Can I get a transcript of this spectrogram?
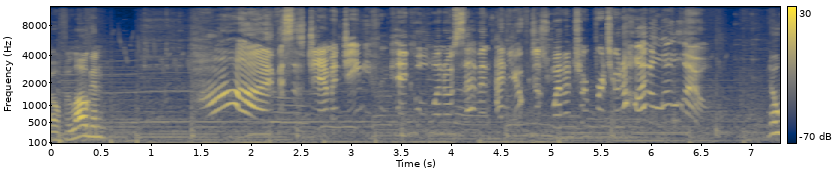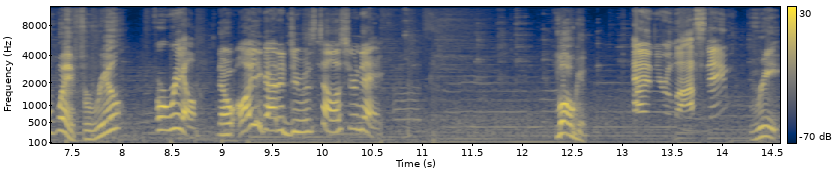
Go for Logan. Hi, this is Jam and Jamie from K Cool 107, and you've just won a trip for two to Honolulu. No way, for real? For real. Now all you gotta do is tell us your name. Logan. And your last name? Re.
